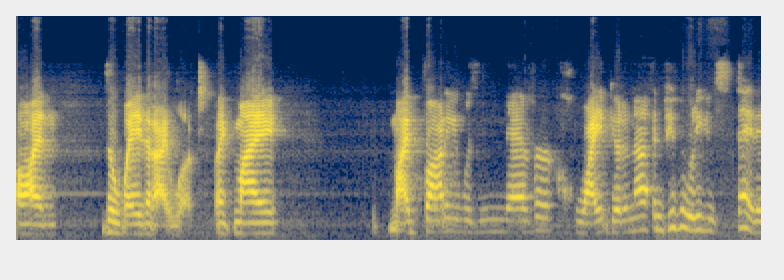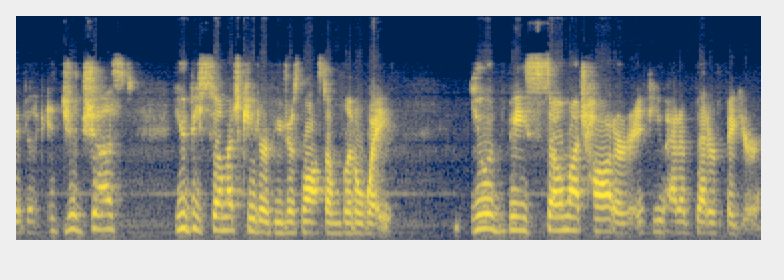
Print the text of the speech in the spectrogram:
on the way that I looked. Like my my body was never quite good enough, and people would even say they'd be like, "You're just." You'd be so much cuter if you just lost a little weight. You would be so much hotter if you had a better figure.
